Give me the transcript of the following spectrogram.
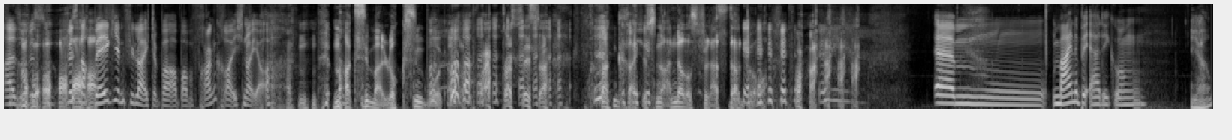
Also bis, bis nach Belgien vielleicht, aber, aber Frankreich, naja. Maximal Luxemburg. aber Das ist ja, Frankreich ist ein anderes Pflaster doch. Ähm, meine Beerdigung. Ja.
